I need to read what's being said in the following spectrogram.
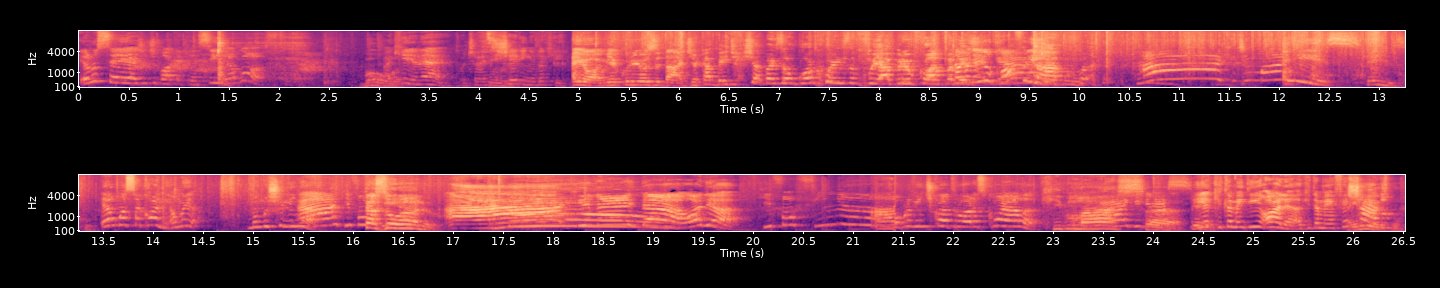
Eu não sei, a gente bota aqui assim? Eu gosto. Boa. Aqui, né? Vou tirar esse cheirinho daqui. Aí, ó, minha curiosidade. Acabei de achar mais alguma coisa. Fui abrir o copo Tava dentro do cofre? Tava. Ah, que demais! Que isso uma sacolinha, é uma, uma mochilinha. Ah, que fofinha. Tá zoando? Ah, que linda! Olha! Que fofinha. Ah, compro 24 horas com ela. Que massa. gracinha. E aqui também tem, olha, aqui também é fechado. mesmo?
